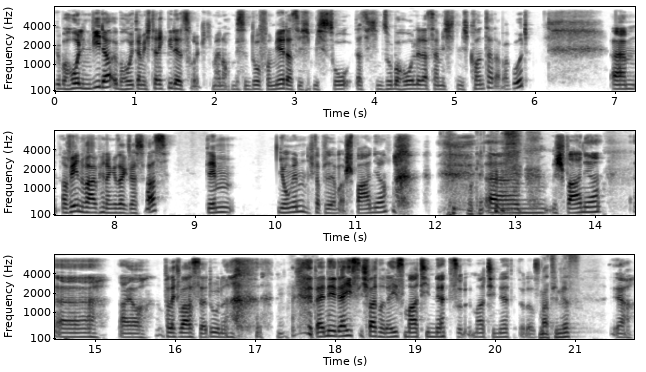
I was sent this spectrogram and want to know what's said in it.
Überhole ihn wieder, überholt er mich direkt wieder zurück. Ich meine, auch ein bisschen doof von mir, dass ich mich so, dass ich ihn so überhole, dass er mich, mich kontert, aber gut. Ähm, auf jeden Fall habe ich dann gesagt, weißt du was? Dem Jungen, ich glaube, der war Spanier. Okay. ähm, Spanier. Äh, naja, vielleicht war es ja du, ne? der, nee, der hieß, ich weiß noch, der hieß Martinez oder Martinez oder so. Martinez? Ja,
